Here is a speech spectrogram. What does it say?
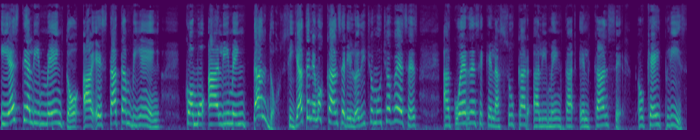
Y este alimento ah, está también como alimentando. Si ya tenemos cáncer, y lo he dicho muchas veces, acuérdense que el azúcar alimenta el cáncer, ¿ok? Please.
